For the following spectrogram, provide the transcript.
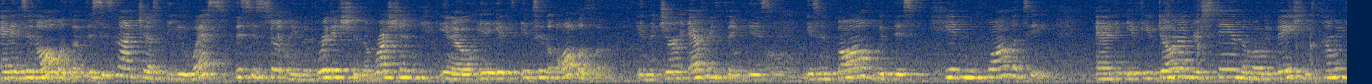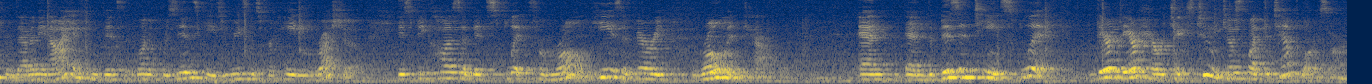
And it's in all of them. This is not just the US, this is certainly the British and the Russian, you know, it, it's, it's in all of them. In the German, everything is, is involved with this hidden quality. And if you don't understand the motivations coming from that, I mean, I am convinced that one of Brzezinski's reasons for hating Russia is because of its split from Rome. He is a very Roman Catholic. And, and the Byzantine split, they're, they're heretics too, just like the Templars are.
